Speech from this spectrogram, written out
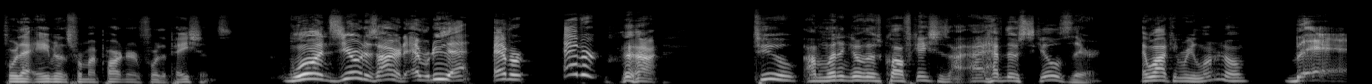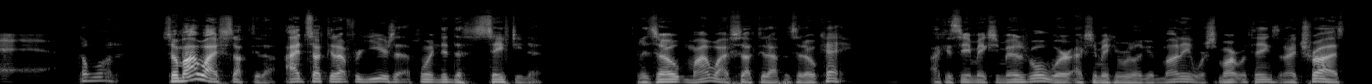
for that ambulance for my partner and for the patients. One zero desire to ever do that. Ever. Ever. Two, I'm letting go of those qualifications. I, I have no skills there. And while I can relearn them, bleh, don't want it. So my wife sucked it up. I had sucked it up for years at that point and did the safety net. And so my wife sucked it up and said, okay, I can see it makes you miserable. We're actually making really good money. We're smart with things. And I trust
